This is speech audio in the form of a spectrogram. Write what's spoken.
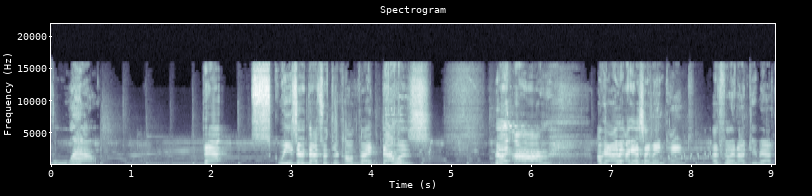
Wow. That squeezer, that's what they're called, right? That was really, um, okay, I, I guess I maintained. That's really not too bad.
